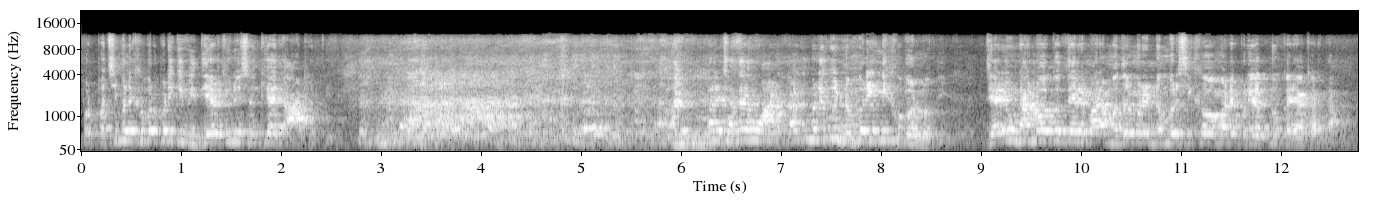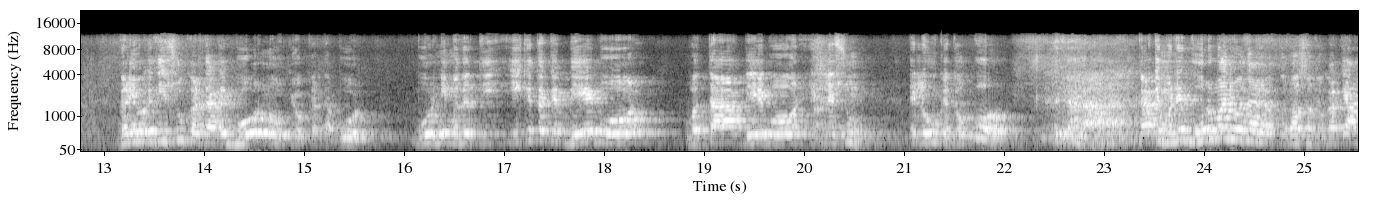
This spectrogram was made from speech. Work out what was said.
પણ પછી મને ખબર પડી કે વિદ્યાર્થીઓની સંખ્યા જ આઠ હતી. અને છતાંય હું કારણ કે મને કોઈ નંબરિંગની ખબર નહોતી. જ્યારે હું નાનો હતો ત્યારે મારા મધર મને નંબર શીખવવા માટે પ્રયત્નો કર્યા કરતા. ઘણી વખત એ શું કરતા કે બોરનો ઉપયોગ કરતા, બોર. બોરની મદદથી એ કહેતા કે બે બોર વત્તા બે બોર એટલે શું? એટલે હું કહેતો, બોર. કારણ કે મને બોરમાં જ વધારે રસ હતો, કારણ કે આ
